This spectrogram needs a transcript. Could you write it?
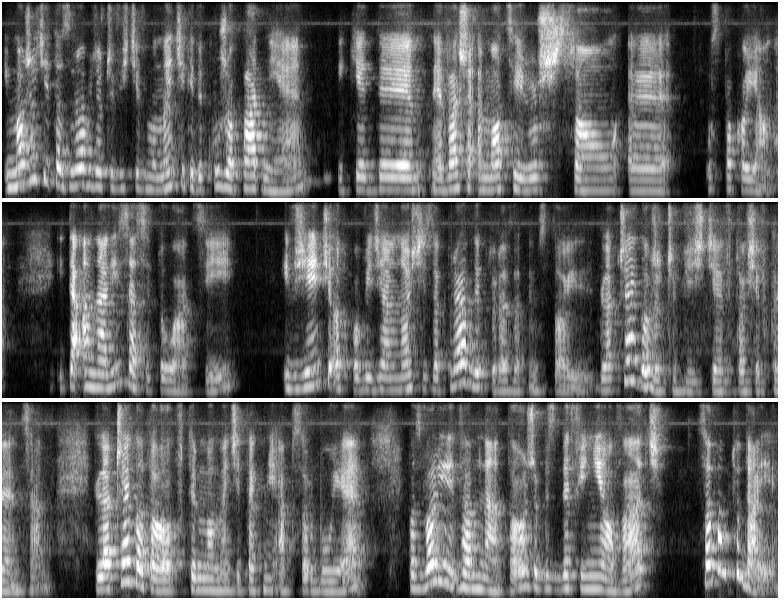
I możecie to zrobić oczywiście w momencie, kiedy kurz opadnie i kiedy wasze emocje już są e, uspokojone. I ta analiza sytuacji i wzięcie odpowiedzialności za prawdę, która za tym stoi, dlaczego rzeczywiście w to się wkręcam, dlaczego to w tym momencie tak mnie absorbuje, pozwoli Wam na to, żeby zdefiniować, co Wam to daje.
